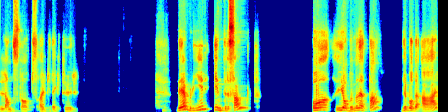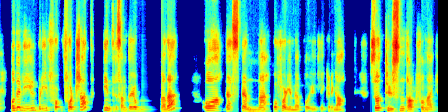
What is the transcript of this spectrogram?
landskapsarkitektur. Det blir interessant å jobbe med dette. Det både er, og det vil bli fortsatt interessant å jobbe med det. Og det er spennende å følge med på utviklinga. Så tusen takk for meg.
